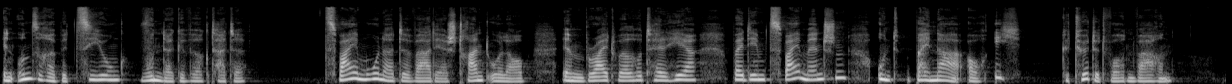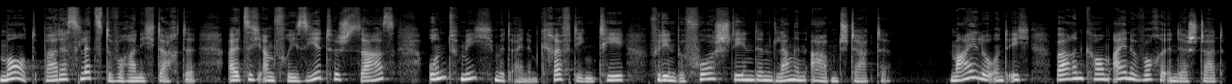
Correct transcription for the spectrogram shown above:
in unserer Beziehung Wunder gewirkt hatte. Zwei Monate war der Strandurlaub im Brightwell Hotel her, bei dem zwei Menschen und beinahe auch ich getötet worden waren. Mord war das Letzte, woran ich dachte, als ich am Frisiertisch saß und mich mit einem kräftigen Tee für den bevorstehenden langen Abend stärkte. Meile und ich waren kaum eine Woche in der Stadt,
